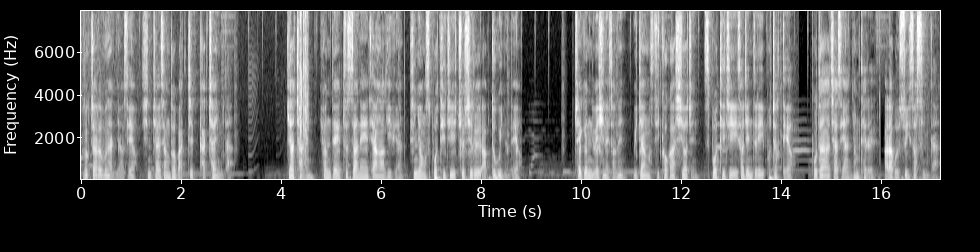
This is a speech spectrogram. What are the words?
구독자 여러분 안녕하세요. 신차의 상도 맛집 가차입니다. 기아차는 현대 투싼에 대항하기 위한 신형 스포티지 출시를 앞두고 있는데요. 최근 외신에서는 위장 스티커가 씌워진 스포티지 사진들이 포착되어 보다 자세한 형태를 알아볼 수 있었습니다.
